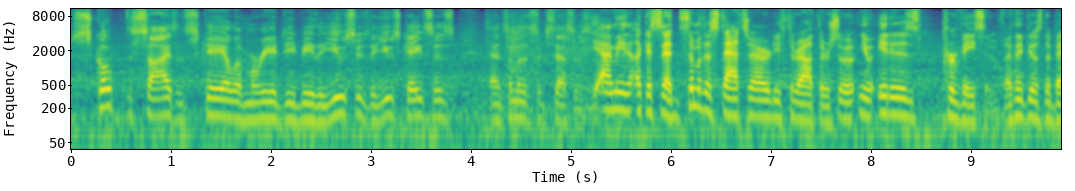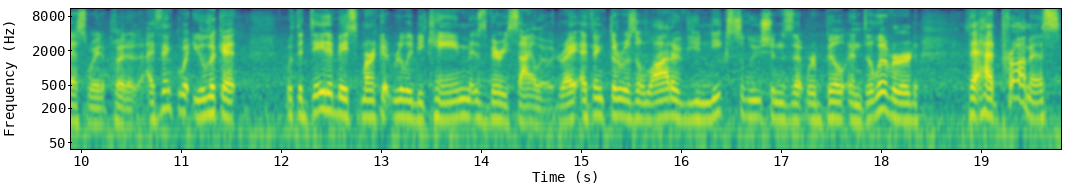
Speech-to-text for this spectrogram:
Scope the size and scale of MariaDB, the usage, the use cases, and some of the successes. Yeah, I mean, like I said, some of the stats I already threw out there, so you know, it is pervasive, I think is the best way to put it. I think what you look at what the database market really became is very siloed, right? I think there was a lot of unique solutions that were built and delivered that had promise,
